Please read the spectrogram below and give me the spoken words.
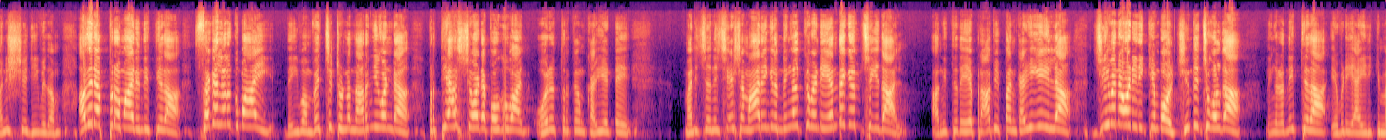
മനുഷ്യ ജീവിതം. അതിനപ്പുറമായ നിത്യത സകലർക്കുമായി ദൈവം വെച്ചിട്ടുണ്ടെന്ന് അറിഞ്ഞുകൊണ്ട് പ്രത്യാശയോടെ പോകുവാൻ ഓരോരുത്തർക്കും കഴിയട്ടെ. മരിച്ചതിന് ശേഷം ആരെങ്കിലും നിങ്ങൾക്ക് വേണ്ടി എന്തെങ്കിലും ചെയ്താൽ ആ നിത്യതയെ പ്രാപിപ്പാൻ കഴിയുകയില്ല. ജീവനോടിരിക്കുമ്പോൾ ചിന്തിച്ചു കൊള്ളുക നിങ്ങളുടെ നിത്യത എവിടെയായിരിക്കുമെന്ന്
